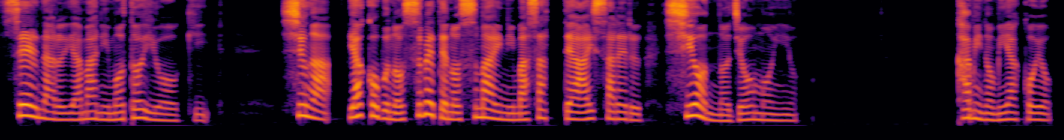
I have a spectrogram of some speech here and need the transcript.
聖なる山にもといを置き主がヤコブのすべての住まいに勝って愛されるシオンの縄文よ。神の都よ。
